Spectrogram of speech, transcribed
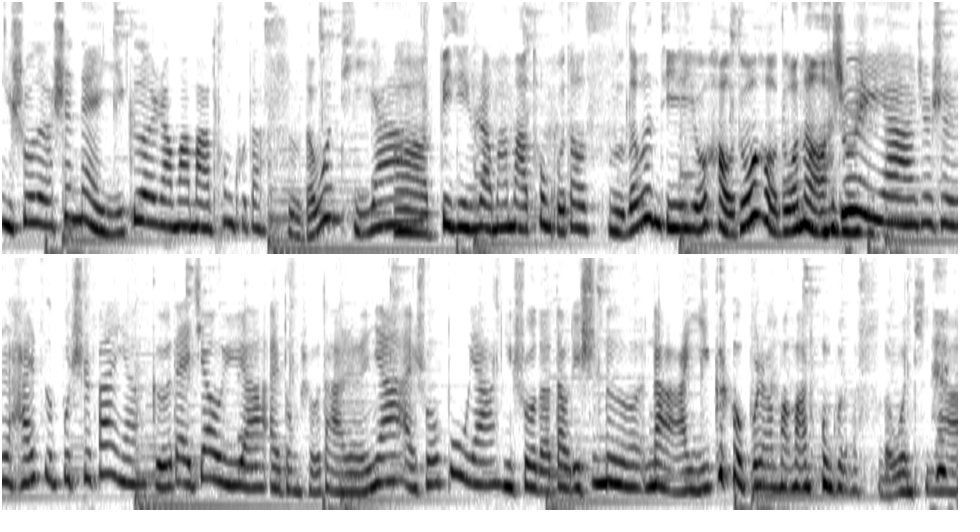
你说的是哪一个让妈妈痛苦到死的问题呀？啊，毕竟让妈妈痛苦到死的问题有好多好多呢。对呀，就是孩子不吃饭呀，隔代教育呀，爱动手打人呀，爱说不呀。你说的到底是哪哪一个不让妈妈痛苦到死的问题呀？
